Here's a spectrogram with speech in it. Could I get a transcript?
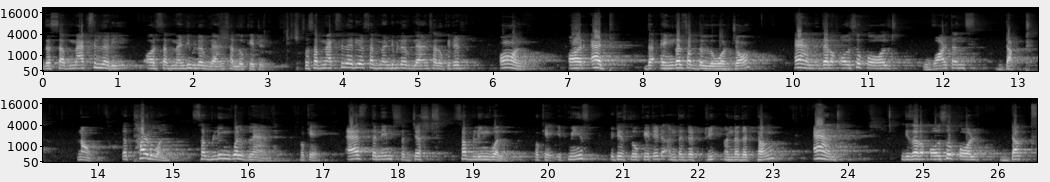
the submaxillary or submandibular glands are located. So submaxillary or submandibular glands are located on or at the angles of the lower jaw and they are also called Wharton's duct. Now the third one sublingual gland okay as the name suggests sublingual okay it means it is located under the tree under the tongue and these are also called ducts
